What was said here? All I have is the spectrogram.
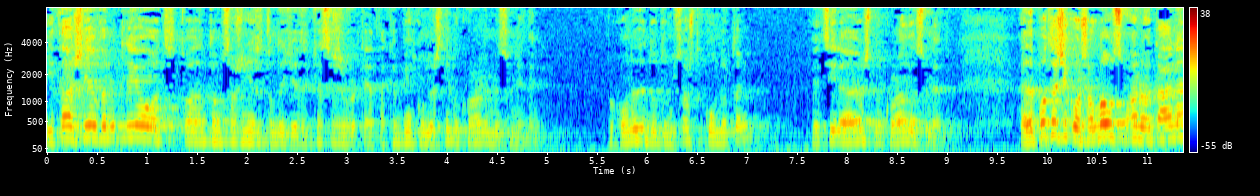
I tha shehu nuk lejohet të thonë të mësosh njerëzit këtë gjë, kjo s'është e vërtetë, kjo bie në kundërshtim me Kur'anin dhe Sunetin. Për kundërt do u mësosh të kundërtën, e cila është në Kur'an dhe Sunet. Edhe po të shikosh Allahu subhanahu wa taala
